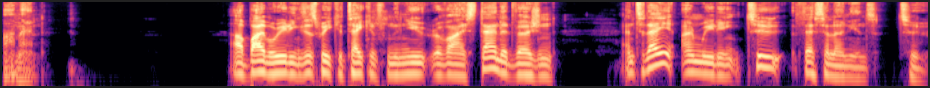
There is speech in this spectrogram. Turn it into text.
Amen. Our Bible readings this week are taken from the New Revised Standard Version, and today I'm reading 2 Thessalonians 2.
